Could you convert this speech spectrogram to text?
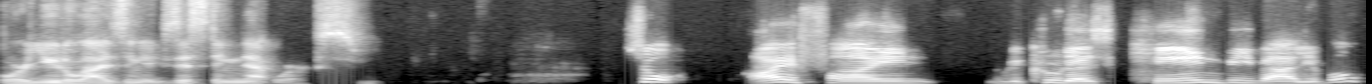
or utilizing existing networks?" So I find recruiters can be valuable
